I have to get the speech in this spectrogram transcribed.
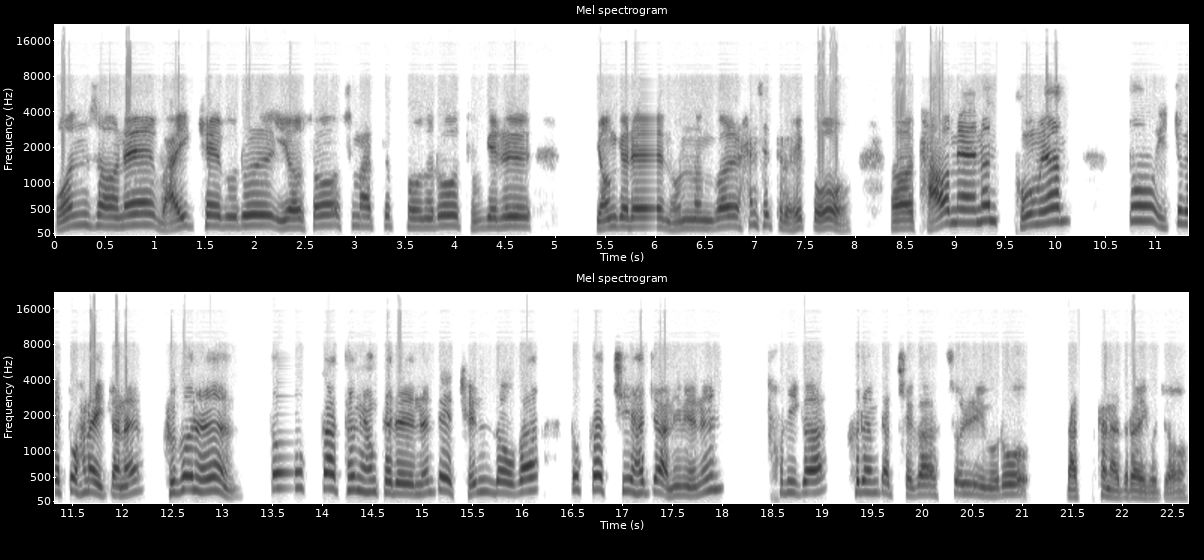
원선에 Y 케이블을 이어서 스마트폰으로 두 개를 연결해 놓는 걸 한 세트로 했고 어 다음에는 보면 또 이쪽에 또 하나 있잖아요. 그거는 똑같은 형태를 했는데 젠더가 똑같이 하지 않으면은 소리가 흐름 자체가 쏠림으로 나타나더라 이거죠.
